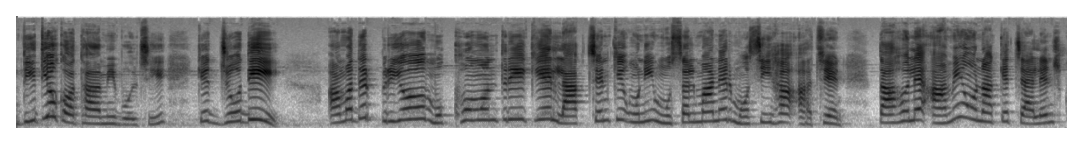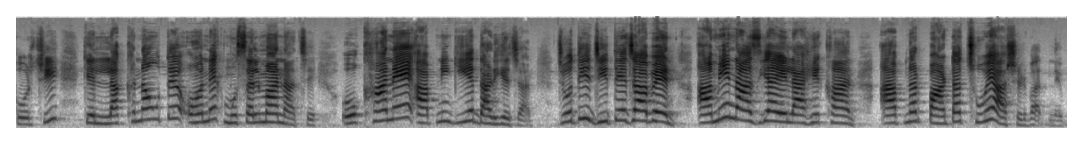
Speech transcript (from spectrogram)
দ্বিতীয় কথা আমি বলছি যে যদি আমাদের প্রিয় মুখ্যমন্ত্রীকে লাগছেন কি উনি মুসলমানের মসিহা আছেন। তাহলে আমি ওনাকে চ্যালেঞ্জ করছি যে লখনৌতে অনেক মুসলমান আছে। ওখানে আপনি গিয়ে দাঁড়িয়ে যান। যদি জিতে যাবেন, আমি নাজিয়া এলাহি খান, আপনার পাটা ছুঁয়ে আশীর্বাদ নেব।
